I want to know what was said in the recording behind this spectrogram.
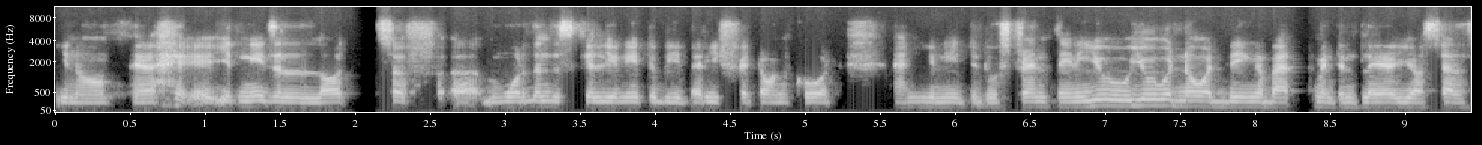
you know it needs a lots of uh, more than the skill you need to be very fit on court and you need to do strength training you you would know it being a badminton player yourself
